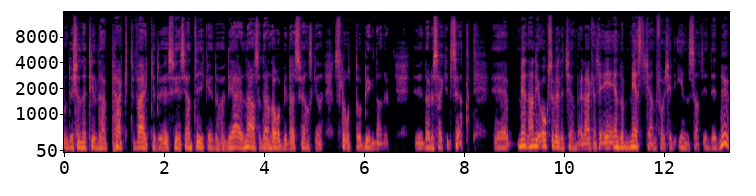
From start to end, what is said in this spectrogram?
om du känner till det här praktverket eh, Svecia Antica i Dierna, alltså där han avbildar svenska slott och byggnader. Eh, det har du säkert sett. Eh, men han är också väldigt känd, eller han kanske är ändå mest känd för sin insats i det nu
